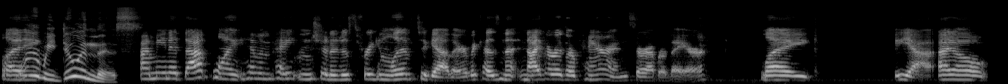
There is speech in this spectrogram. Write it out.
Like, Why are we doing this? I mean, at that point, him and Peyton should have just freaking lived together because n- neither of their parents are ever there. Like, yeah, I don't.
